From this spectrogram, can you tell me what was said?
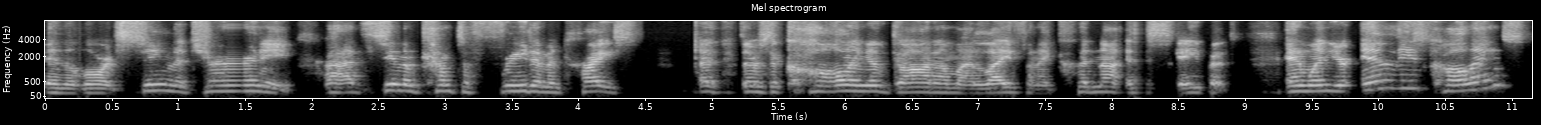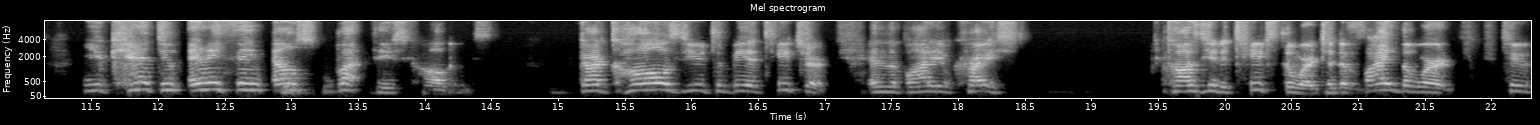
in the Lord, seeing the journey, uh, seeing them come to freedom in Christ. Uh, there's a calling of God on my life, and I could not escape it. And when you're in these callings, you can't do anything else but these callings. God calls you to be a teacher in the body of Christ calls you to teach the word, to divide the word, to,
